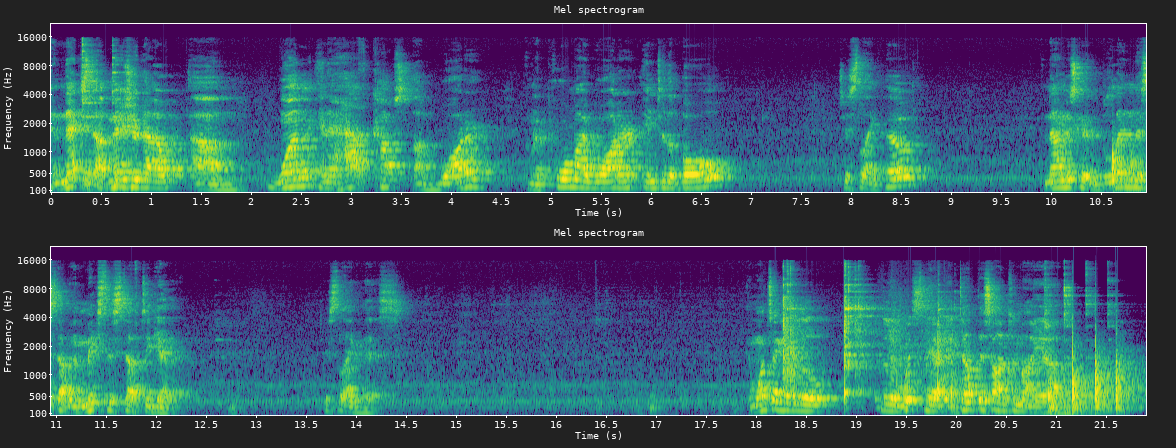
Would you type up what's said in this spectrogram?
And next I've measured out um, one and a half cups of water. I'm going to pour my water into the bowl, just like so. Now I'm just going to blend this stuff and mix this stuff together. Just like this. And once I get a little little whisk there. I'm going to dump this onto my uh,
